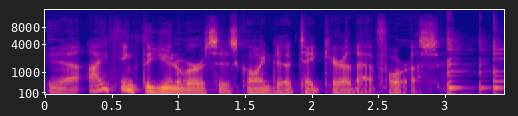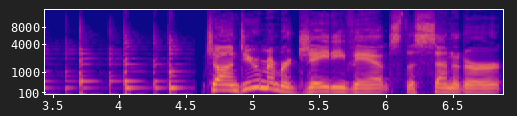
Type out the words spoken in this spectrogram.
Yeah, I think the universe is going to take care of that for us. John, do you remember J.D. Vance, the senator,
